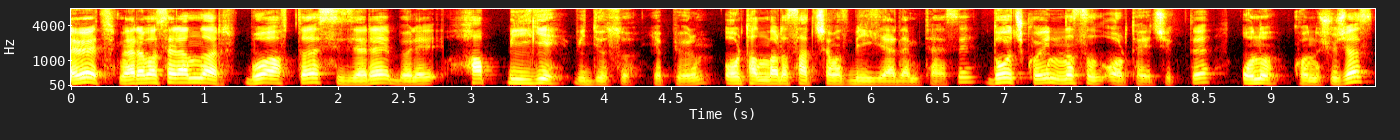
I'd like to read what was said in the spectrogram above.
Evet, merhaba selamlar. Bu hafta sizlere böyle hap bilgi videosu yapıyorum. Ortamlarda satacağımız bilgilerden bir tanesi. Dogecoin nasıl ortaya çıktı? Onu konuşacağız.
